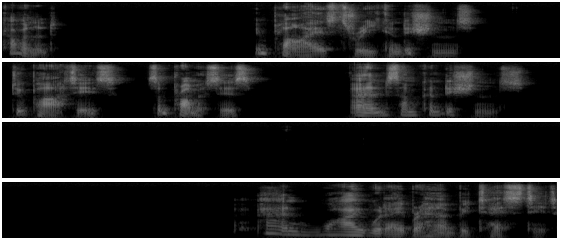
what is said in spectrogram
Covenant implies three conditions two parties, some promises, and some conditions. And why would Abraham be tested?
